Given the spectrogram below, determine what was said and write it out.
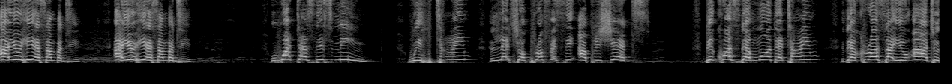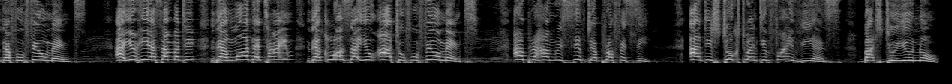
Are you here, somebody? Are you here, somebody? What does this mean? With time, let your prophecy appreciate. Because the more the time, the closer you are to the fulfillment. Are you here, somebody? The more the time, the closer you are to fulfillment. Abraham received a prophecy and it took 25 years. But do you know,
